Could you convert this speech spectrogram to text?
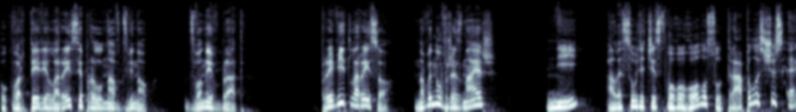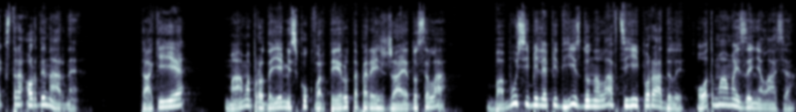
У квартирі Лариси пролунав дзвінок. Дзвонив брат. Привіт, Ларисо! Новину вже знаєш? Ні, але судячи з твого голосу, трапилось щось екстраординарне. Так і є. Мама продає міську квартиру та переїжджає до села. Бабусі біля під'їзду на лавці їй порадили, от мама й зайнялася.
